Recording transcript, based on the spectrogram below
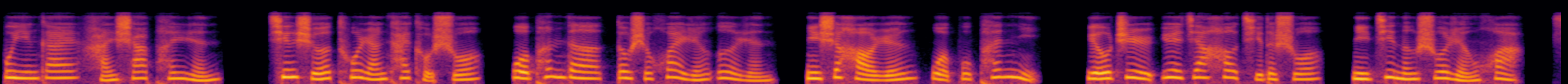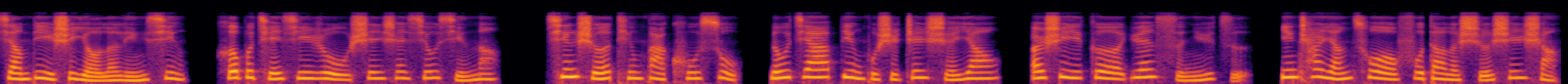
不应该含沙喷人。”青蛇突然开口说：“我喷的都是坏人恶人，你是好人，我不喷你。”刘志越加好奇的说。你既能说人话，想必是有了灵性，何不潜心入深山修行呢？青蛇听罢哭诉：奴家并不是真蛇妖，而是一个冤死女子，阴差阳错附到了蛇身上。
